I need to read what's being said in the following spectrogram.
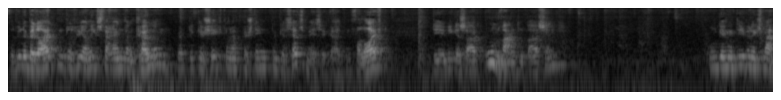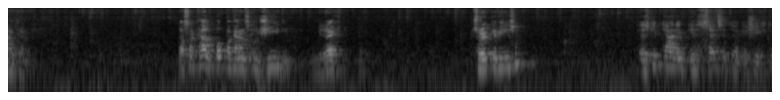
Das würde bedeuten, dass wir ja nichts verändern können, weil die Geschichte nach bestimmten Gesetzmäßigkeiten verläuft, die, wie gesagt, unwandelbar sind und gegen die wir nichts machen können. Das hat Karl Popper ganz entschieden, mit Recht, zurückgewiesen. Es gibt keine Gesetze der Geschichte.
